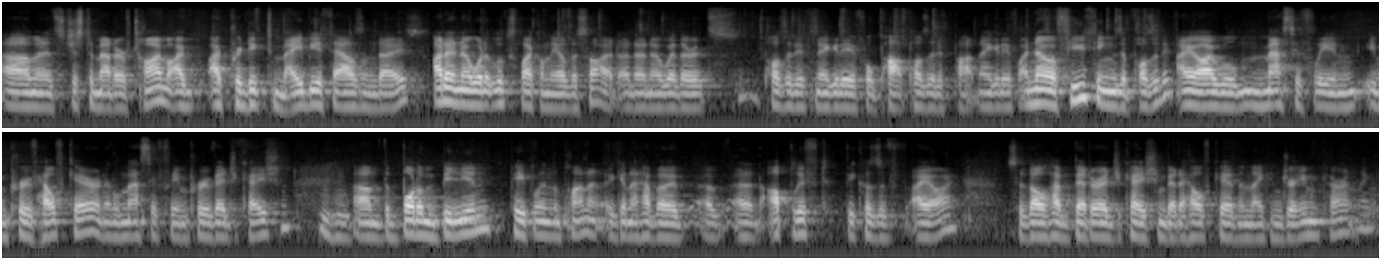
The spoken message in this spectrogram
um, and it's just a matter of time. I, I predict maybe a thousand days. I don't know what it looks like on the other side. I don't know whether it's positive, negative, or part positive, part negative. I know a few things are positive. AI will massively Im- improve healthcare and it'll massively improve education. Um, the bottom billion people in the planet are going to have a, a, an uplift because of AI. So they'll have better education, better healthcare than they can dream currently.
